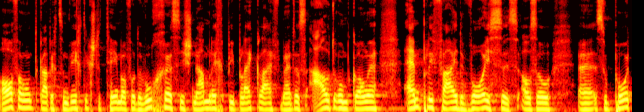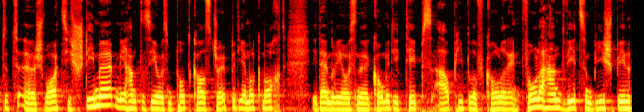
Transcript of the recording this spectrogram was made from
Anfang und, glaube ich, zum wichtigsten Thema der Woche. Es ist nämlich bei Black Lives Matter auch darum gegangen, Amplified Voices, also äh, supported äh, schwarze Stimmen. Wir haben das in unserem Podcast schon etwa einmal gemacht, indem wir in unseren Comedy-Tipps auch People of Color empfohlen haben, wie zum Beispiel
